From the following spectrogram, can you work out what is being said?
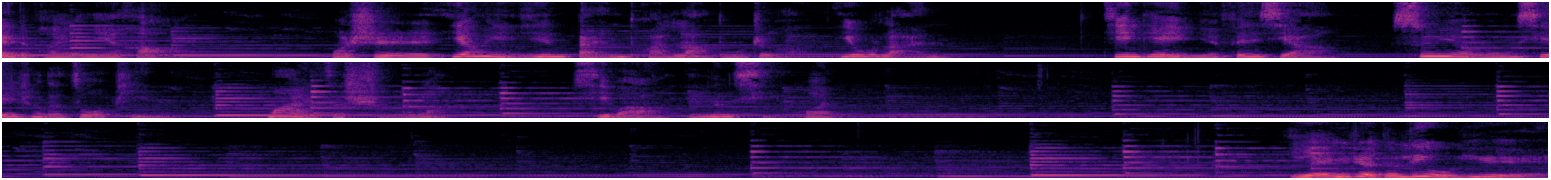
爱的朋友，您好，我是央影音百人团朗读者幽兰，今天与您分享孙月龙先生的作品《麦子熟了》，希望您能喜欢。炎热的六月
